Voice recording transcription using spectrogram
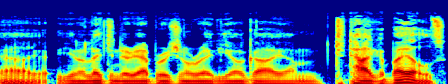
uh, you know legendary Aboriginal radio guy um, Tiger Bayles.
